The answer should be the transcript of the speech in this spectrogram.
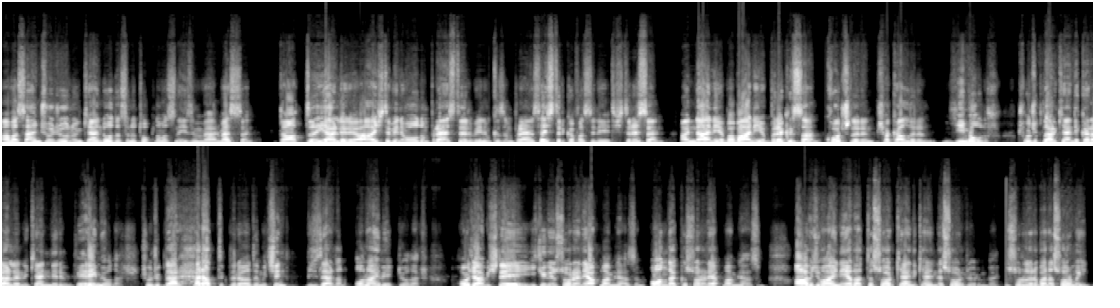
Ama sen çocuğunun kendi odasını toplamasına izin vermezsen, dağıttığı yerleri, aa işte benim oğlum prenstir, benim kızım prensestir kafasıyla yetiştirirsen, anneanneye, babaanneye bırakırsan koçların, çakalların yemi olur. Çocuklar kendi kararlarını kendileri veremiyorlar. Çocuklar her attıkları adım için bizlerden onay bekliyorlar. Hocam işte iki gün sonra ne yapmam lazım? 10 dakika sonra ne yapmam lazım? Abicim aynaya bak da sor kendi kendine sor diyorum ben. Bu soruları bana sormayın.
